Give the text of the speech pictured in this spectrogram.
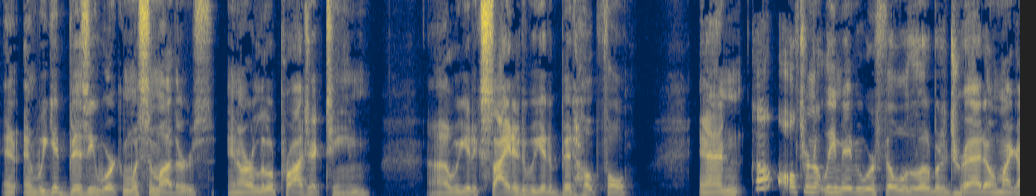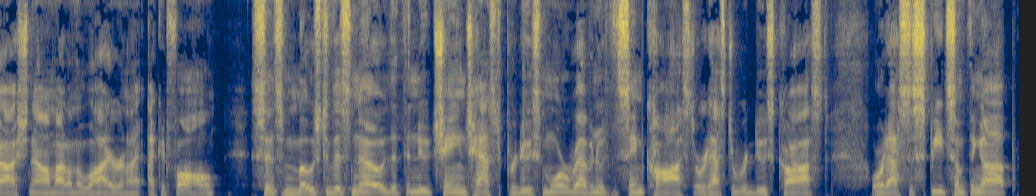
And, and we get busy working with some others in our little project team. Uh, we get excited. We get a bit hopeful. And uh, alternately, maybe we're filled with a little bit of dread. Oh my gosh, now I'm out on the wire and I, I could fall. Since most of us know that the new change has to produce more revenue at the same cost, or it has to reduce cost, or it has to speed something up,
